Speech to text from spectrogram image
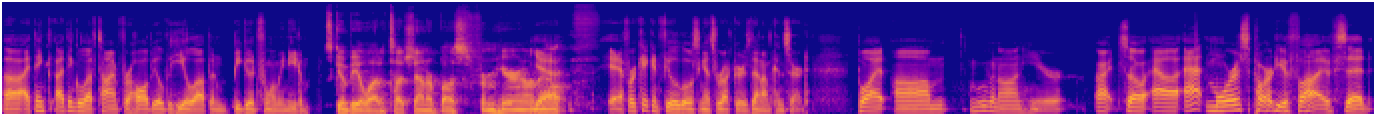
uh, I think I think we'll have time for Haubeil to heal up and be good for when we need him. It's going to be a lot of touchdown or bust from here on yeah. out. Yeah, if we're kicking field goals against Rutgers, then I'm concerned. But um, moving on here. All right, so uh, at Morris Party of Five said,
